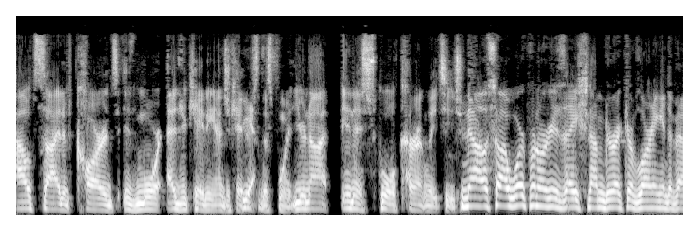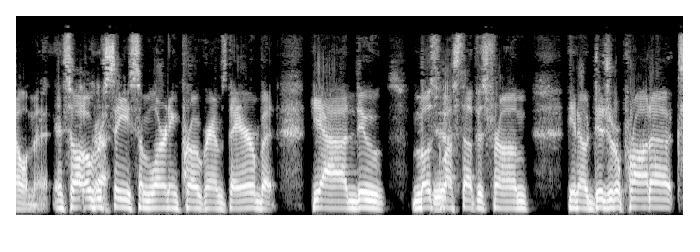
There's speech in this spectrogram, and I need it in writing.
outside of cards is more educating educators Yeah. at this point. You're not in a school currently teaching. No, so I work for an organization. I'm director of learning and development. And so I oversee some learning programs there. But yeah, I do most of my stuff is from, you know, digital products,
